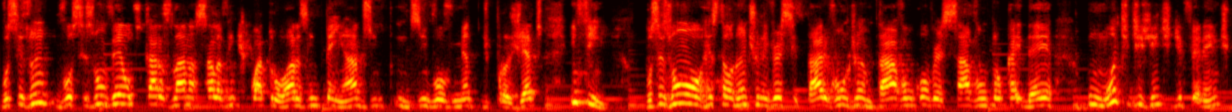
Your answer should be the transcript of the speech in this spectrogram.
Vocês vão, vocês vão ver os caras lá na sala 24 horas empenhados em, em desenvolvimento de projetos. Enfim, vocês vão ao restaurante universitário, vão jantar, vão conversar, vão trocar ideia com um monte de gente diferente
